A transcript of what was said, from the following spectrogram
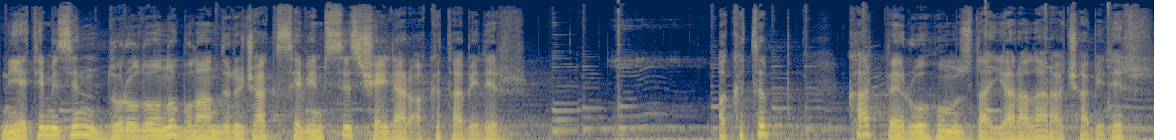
niyetimizin duruluğunu bulandıracak sevimsiz şeyler akıtabilir. Akıtıp kalp ve ruhumuzda yaralar açabilir.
